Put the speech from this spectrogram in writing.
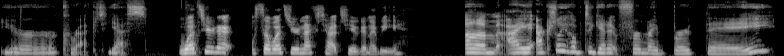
You're correct. Yes. What's your next so what's your next tattoo gonna be? Um, I actually hope to get it for my birthday.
